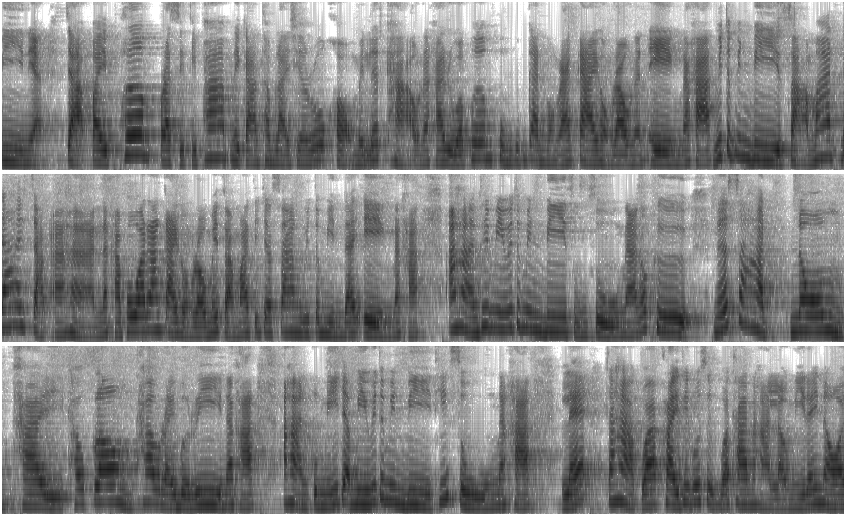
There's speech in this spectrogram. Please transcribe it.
B เนี่ยจะไปเพิ่มประสิทธิภาพในการทำลายเชื้อโรคของเม็ดเลือดขาวนะคะ หรือว่าเพิ่มภูมิคุ้มกันของร่างกายของเรานั่นเองนะคะ วิตามิน B สามารถได้จากอาหารนะคะ เพราะว่าร่างกายของเราไม่สามารถที่จะสร้างวิตามินได้เองนะคะ อาหารที่มีวิตามิน B สูงๆนะก็คือเนื้อสัตว์ นม ไข่ ข้าวกล้อง ข้าวไรเบอร์รี่นะคะ อาหารกลุ่มนี้จะมีวิตามิน B ที่สูงนะคะ และถ้าหากว่าใครที่รู้สึกว่าทานอาหารเหล่านี้ได้น้อย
